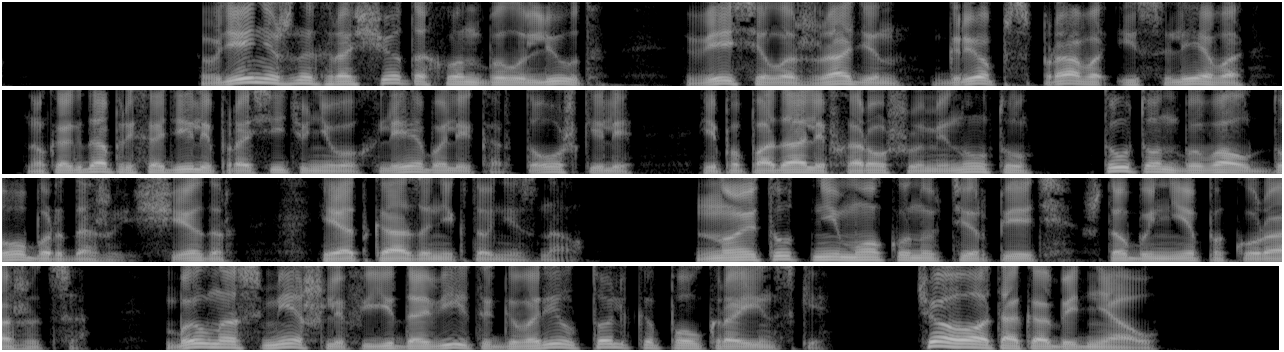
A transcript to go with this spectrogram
В денежных расчетах он был лют, весело жаден, греб справа и слева, но когда приходили просить у него хлеба ли, картошки ли, и попадали в хорошую минуту, тут он бывал добр, даже щедр, и отказа никто не знал. Но и тут не мог он утерпеть, чтобы не покуражиться. Был насмешлив, ядовит и говорил только по-украински. «Чого так обідняв?»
